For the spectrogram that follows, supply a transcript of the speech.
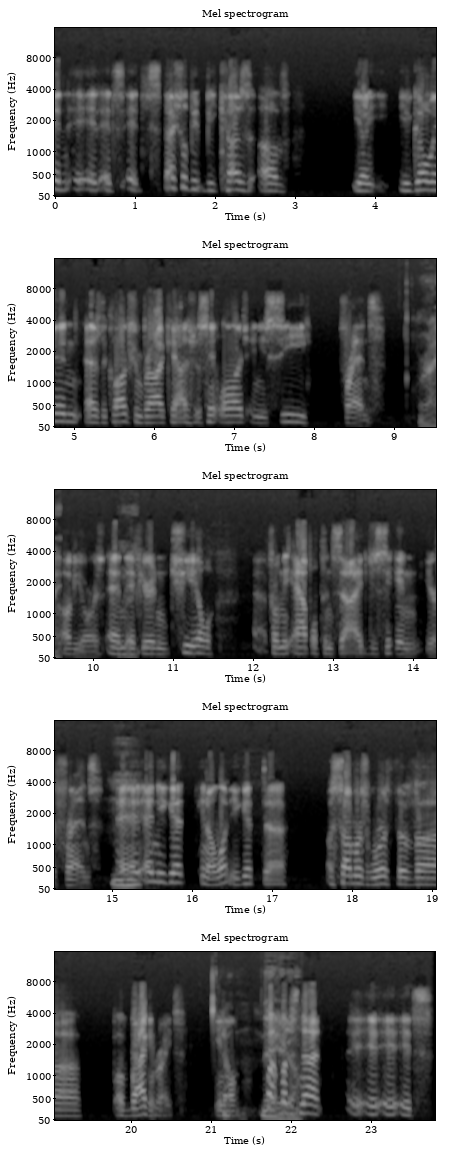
and it, it's it's special because of you know you go in as the Clarkson broadcaster to St. Lawrence and you see friends Right. of yours, and Right. if you're in Cheel uh, from the Appleton side, you're seeing your friends, Mhm. and, and you get you know what you get uh, a summer's worth of uh, of bragging rights, you know. There but you but go. it's not. It, it, it's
